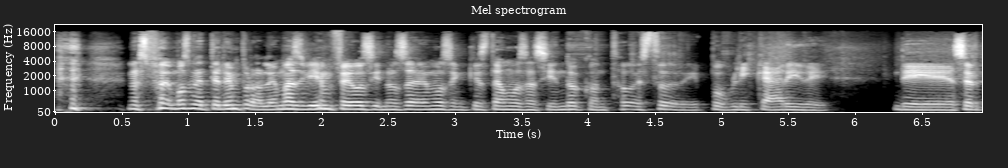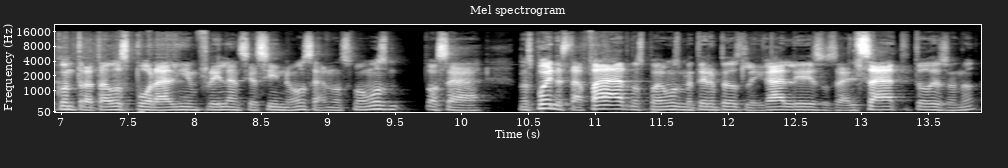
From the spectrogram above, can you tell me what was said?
nos podemos meter en problemas bien feos y no sabemos en qué estamos haciendo con todo esto de publicar y de, de ser contratados por alguien freelance y así, ¿no? O sea, nos podemos, o sea, nos pueden estafar, nos podemos meter en pedos legales, o sea, el SAT y todo eso, ¿no?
